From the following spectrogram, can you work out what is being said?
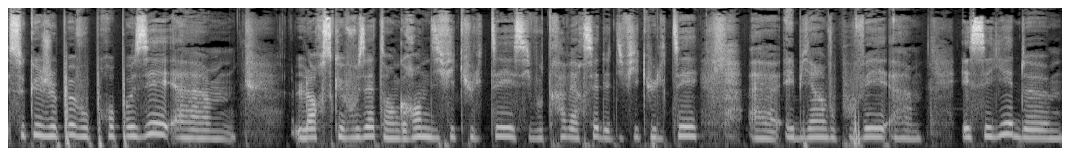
ce que je peux vous proposer euh, lorsque vous êtes en grande difficulté, si vous traversez des difficultés, euh, eh bien, vous pouvez euh, essayer de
